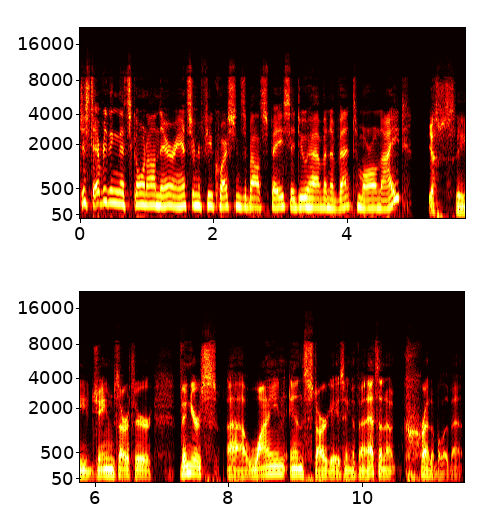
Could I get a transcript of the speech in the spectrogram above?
just everything that's going on there, answering a few questions about space. They do have an event tomorrow night. Yes, the James Arthur Vineyards uh, Wine and Stargazing event. That's an incredible event.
